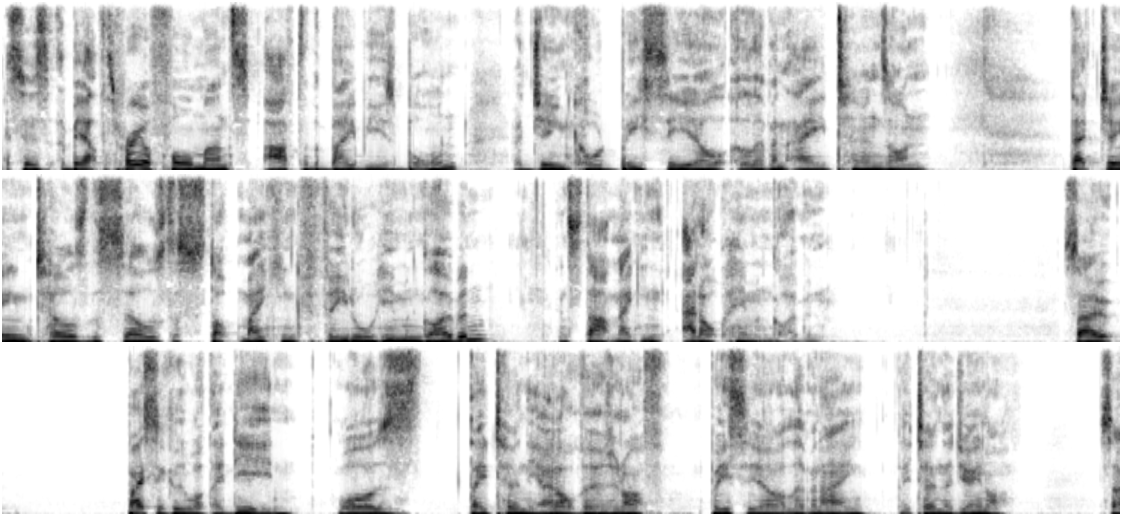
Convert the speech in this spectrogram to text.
it says about three or four months after the baby is born, a gene called BCL11A turns on. That gene tells the cells to stop making fetal hemoglobin and start making adult hemoglobin. So basically, what they did was they turned the adult version off, BCL11A, they turned the gene off. So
